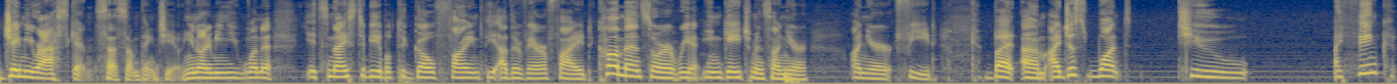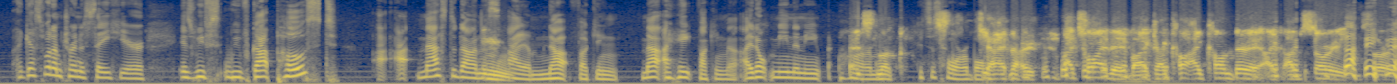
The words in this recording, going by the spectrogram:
Jamie Raskin says something to you. You know what I mean? You want to. It's nice to be able to go find the other verified comments or re- engagements on your on your feed. But um, I just want to. I think I guess what I'm trying to say here is we've we've got post. I, I, Mastodon is. Mm. I am not fucking. Ma- I hate fucking that. I don't mean any harm. It's, not, it's just horrible. Yeah, I know. I tried it, Mike. I can't. I can't do it. I, am sorry. I'm sorry.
